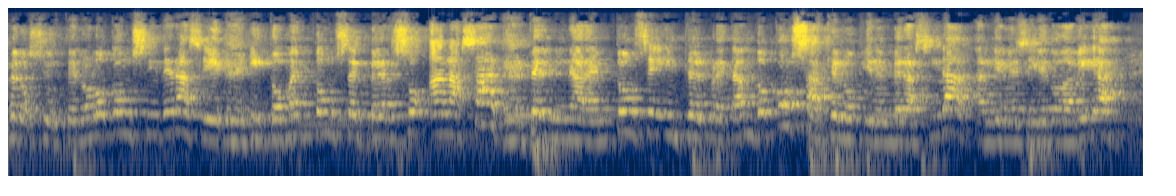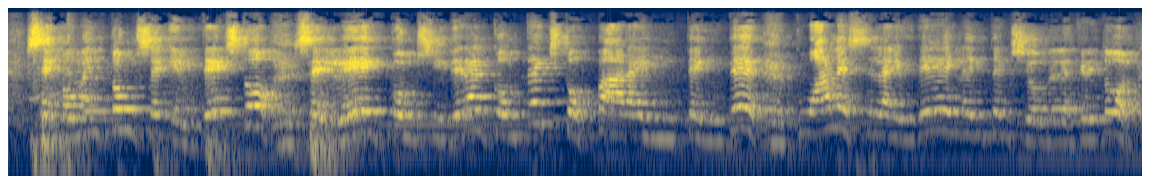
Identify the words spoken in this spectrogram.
Pero si usted no lo considera así y toma en entonces verso al azar, terminará entonces interpretando cosas que no tienen veracidad. ¿Alguien me sigue todavía? Se toma entonces el texto, se lee considera el contexto para entender cuál es la idea y la intención del escritor.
